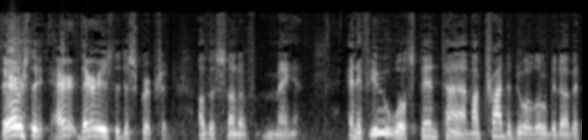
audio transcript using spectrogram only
There's the, there is the description of the Son of Man. And if you will spend time, I've tried to do a little bit of it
